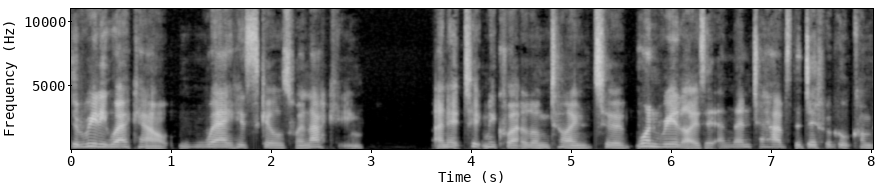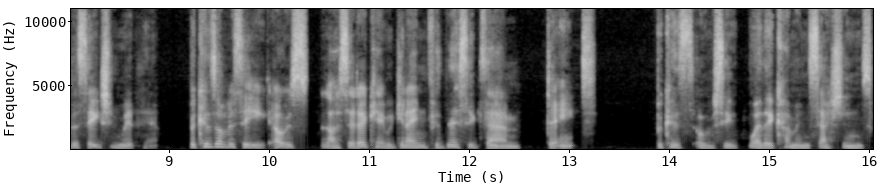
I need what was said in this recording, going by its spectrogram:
to really work out where his skills were lacking. And it took me quite a long time to one realize it and then to have the difficult conversation with him. Because obviously I was I said, okay, we can aim for this exam date because obviously where they come in sessions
